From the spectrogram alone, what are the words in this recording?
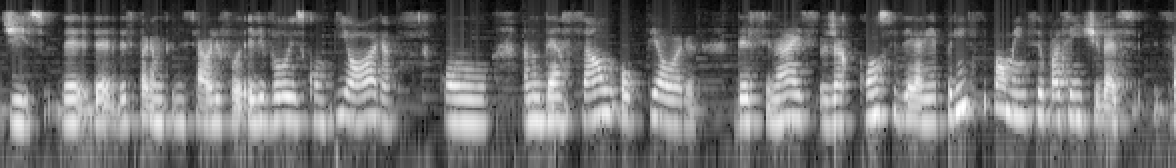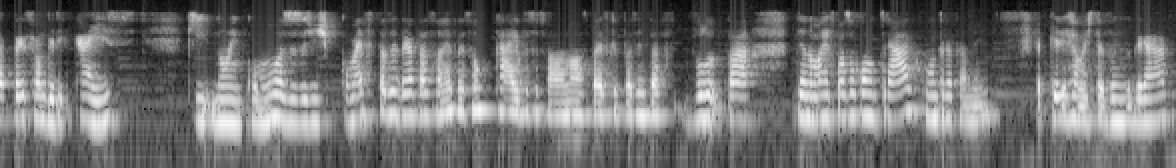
disso, de, de, desse parâmetro inicial, ele, ele evoluísse com piora, com manutenção ou piora desses sinais, eu já consideraria, principalmente se o paciente tivesse, se a pressão dele caísse, que não é incomum, às vezes a gente começa a fazer hidratação e a pressão cai você fala, nossa, parece que o paciente está tá tendo uma resposta ao contrário com o tratamento. É porque ele realmente está evoluindo grave.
